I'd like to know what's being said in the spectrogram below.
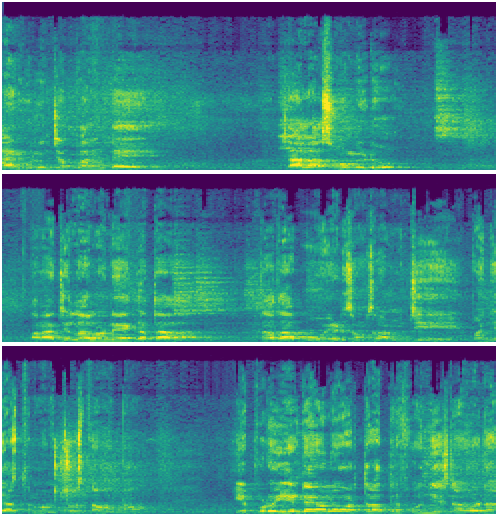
ఆయన గురించి చెప్పాలంటే చాలా సౌమ్యుడు. మన జిల్లాలోనే గత దాదాపు ఏడు సంవత్సరాల నుంచి పనిచేస్తున్న మనం చూస్తూ ఉన్నాం. ఎప్పుడు ఏ టైంలో అర్ధరాత్రి ఫోన్ చేసినా కూడా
